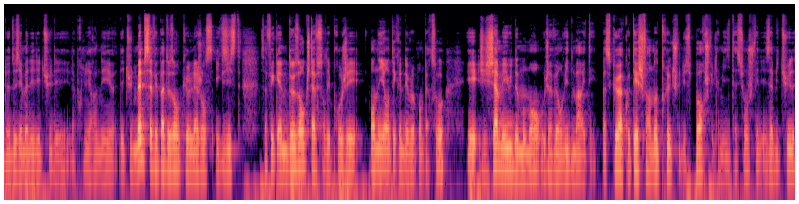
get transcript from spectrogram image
la deuxième année d'études et la première année euh, d'études. Même si ça fait pas deux ans que l'agence existe, ça fait quand même deux ans que je taffe sur des projets en ayant intégré le développement perso. Et j'ai jamais eu de moment où j'avais envie de m'arrêter. Parce que à côté, je fais un autre truc, je fais du sport, je fais de la méditation, je fais des habitudes,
